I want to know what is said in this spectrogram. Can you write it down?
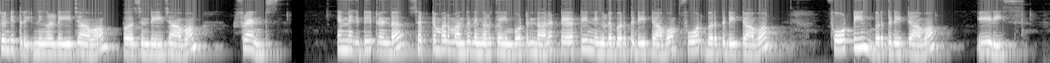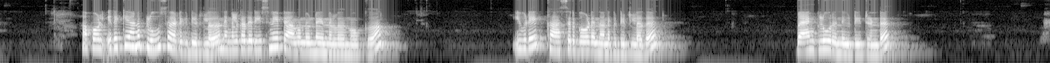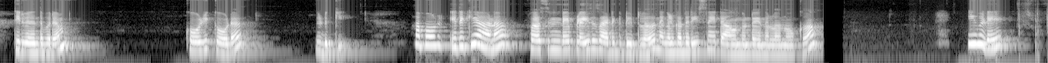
ട്വന്റി ത്രീ നിങ്ങളുടെ ഏജ് ആവാം പേഴ്സന്റേജ് ആവാം ഫ്രണ്ട്സ് എന്ന് കിട്ടിയിട്ടുണ്ട്. സെപ്റ്റംബർ മന്ത് നിങ്ങൾക്ക് ഇമ്പോർട്ടന്റ് ആണ്. തേർട്ടീൻ നിങ്ങളുടെ ബർത്ത് ഡേറ്റ് ആവാം ഫോർ ബർത്ത് ഡേറ്റ് ആവാം ഫോർട്ടീൻ ബർത്ത് ഡേറ്റ് ആവാം ഏരീസ് അപ്പോൾ ഇതൊക്കെയാണ് ക്ലൂസ് ആയിട്ട് കിട്ടിയിട്ടുള്ളത്. നിങ്ങൾക്കത് റീസണേറ്റ് ആകുന്നുണ്ടോ എന്നുള്ളത് നോക്കുക. ഇവിടെ കാസർഗോഡ് എന്നാണ് കിട്ടിയിട്ടുള്ളത്. ബാംഗ്ലൂർ എന്ന് കിട്ടിയിട്ടുണ്ട്. തിരുവനന്തപുരം. കോഴിക്കോട് ഇടുക്കി. അപ്പോൾ ഇതൊക്കെയാണ് പേഴ്സണിന്റെ പ്ലേസസ് ആയിട്ട് കിട്ടിയിട്ടുള്ളത്. നിങ്ങൾക്കത് റീസണേറ്റ് ആകുന്നുണ്ടോ എന്നുള്ളത് നോക്കുക. ഇവിടെ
